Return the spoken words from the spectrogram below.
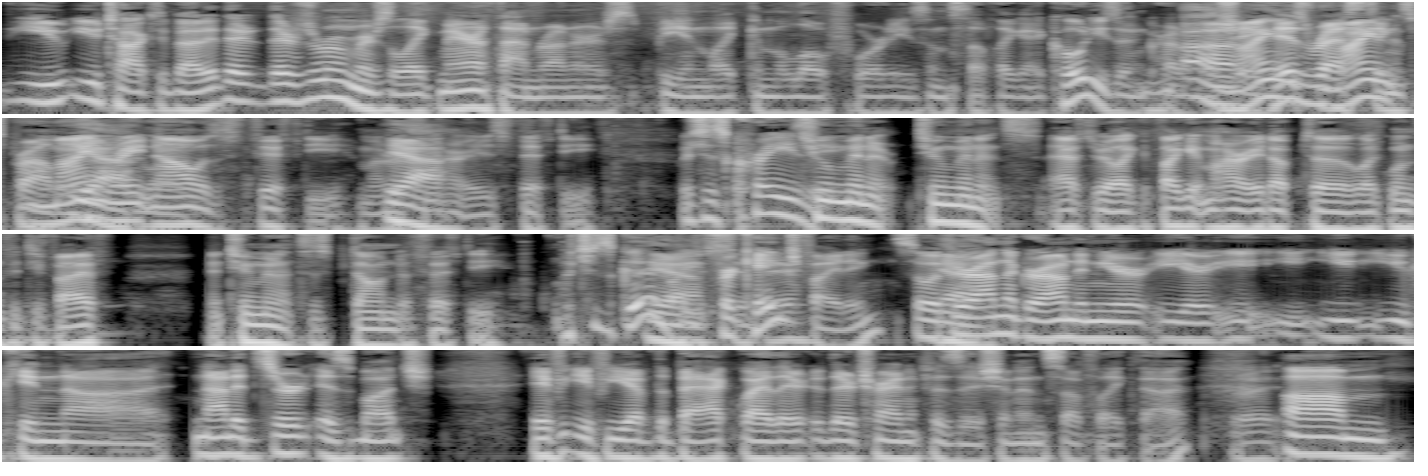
you you talked about it. There, there's rumors of like marathon runners being like in the low 40s and stuff like that. Cody's incredible Uh, shape. Mine- His mine- resting's probably mine Yeah. right now is 50. My Yeah. resting heart rate is 50. Which is crazy. Two minute, two minutes after, like, if I get my heart rate up to like 155, in two minutes it's down to 50. which is good Yeah. like, for cage there. fighting. So if Yeah. you're on the ground and you're you're you you, you can uh, not exert as much if if you have the back while they're they're trying to position and stuff like that. Right. Um,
